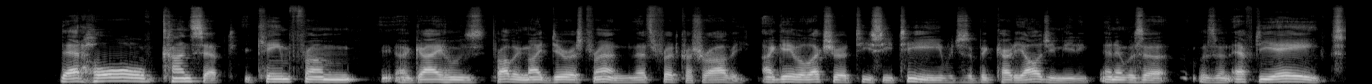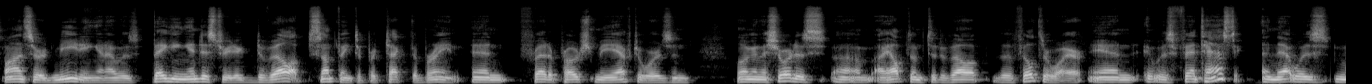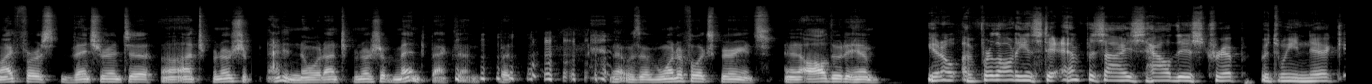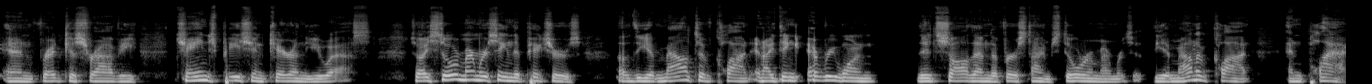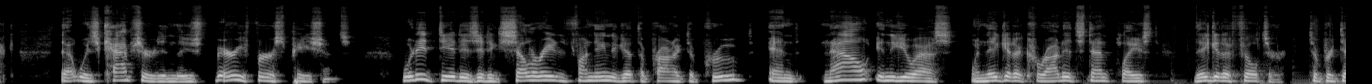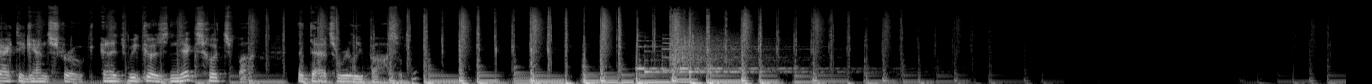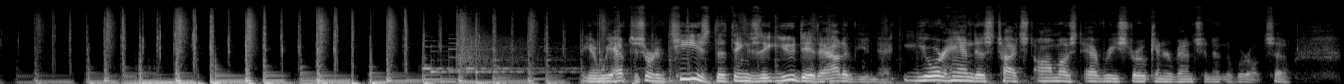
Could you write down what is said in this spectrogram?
That whole concept came from a guy who's probably my dearest friend. That's Fred Khosravi. I gave a lecture at TCT, which is a big cardiology meeting, and it was a was an FDA sponsored meeting, and I was begging industry to develop something to protect the brain. And Fred approached me afterwards and long and the short is um, I helped him to develop the filter wire, and it was fantastic. And that was my first venture into uh, entrepreneurship. I didn't know what entrepreneurship meant back then, but that was a wonderful experience, and all due to him. You know, uh, for the audience to emphasize how this trip between Nick and Fred Khosravi changed patient care in the U.S. So I still remember seeing the pictures of the amount of clot, and I think everyone that saw them the first time still remembers it. The amount of clot and plaque that was captured in these very first patients. What it did is it accelerated funding to get the product approved. And now in the US, when they get a carotid stent placed, they get a filter to protect against stroke. And it's because Nick's chutzpah that that's really possible. You know, we have to sort of tease the things that you did out of you, Nick. Your hand has touched almost every stroke intervention in the world. So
